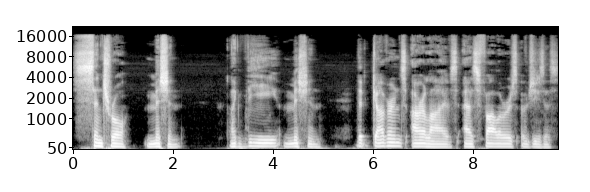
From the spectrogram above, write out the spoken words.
central mission, like the mission that governs our lives as followers of Jesus.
